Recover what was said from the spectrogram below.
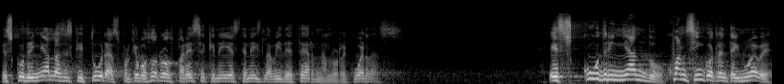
Escudriñar las escrituras porque vosotros os parece que en ellas tenéis la vida eterna, ¿lo recuerdas? Escudriñando. Juan 5.39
